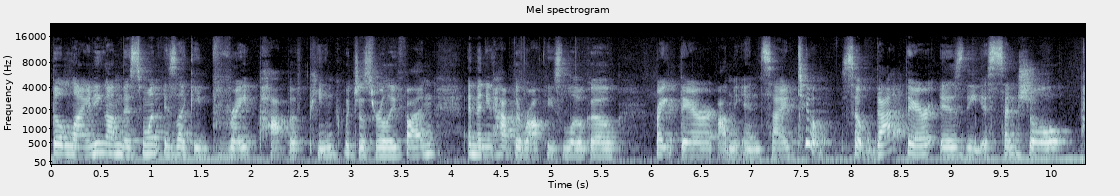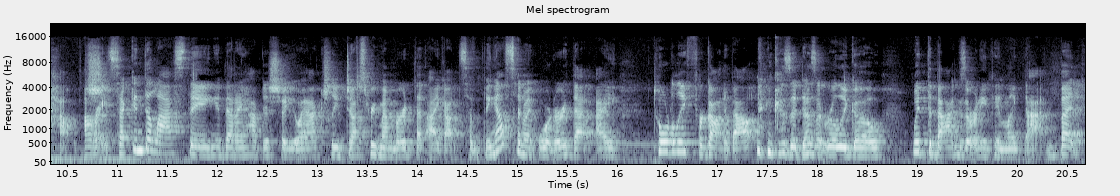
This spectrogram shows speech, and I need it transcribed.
The lining on this one is like a bright pop of pink, which is really fun. And then you have the Rothy's logo right there on the inside too. So that there is the essential pouch. All right, second to last thing that I have to show you, I actually just remembered that I got something else in my order that I totally forgot about because it doesn't really go with the bags or anything like that. But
